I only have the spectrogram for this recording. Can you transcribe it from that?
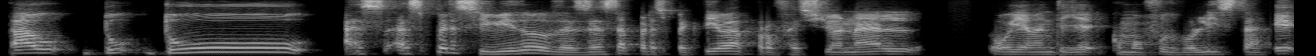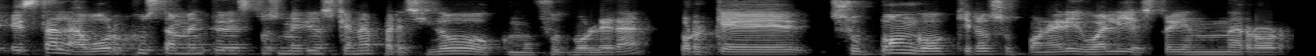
Pau, ¿tú, tú has, percibido desde esta perspectiva profesional, obviamente como futbolista, e, esta labor justamente de estos medios que han aparecido como futbolera? Porque supongo, quiero suponer igual y estoy en un error,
